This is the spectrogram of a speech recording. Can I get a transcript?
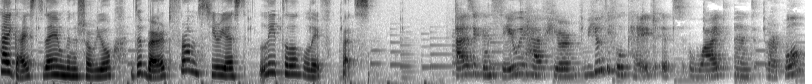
Hi guys, today I'm going to show you the bird from series Little Live Pets. As you can see, we have here beautiful cage. It's white and purple.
